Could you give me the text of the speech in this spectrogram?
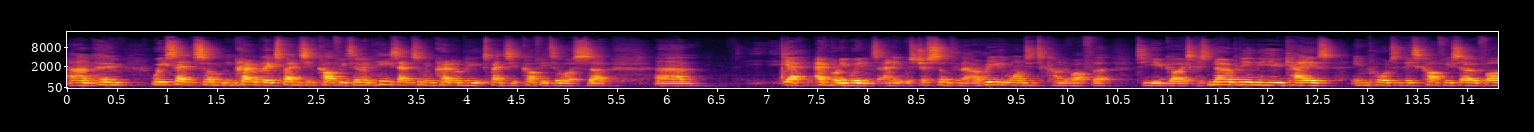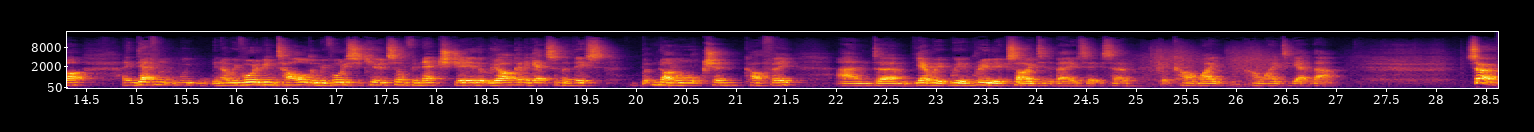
um, who we sent some incredibly expensive coffee to, and he sent some incredibly expensive coffee to us. So, um, yeah, everybody wins, and it was just something that I really wanted to kind of offer to you guys because nobody in the UK has imported this coffee so far. And definitely, you know, we've already been told and we've already secured some for next year that we are going to get some of this, non-auction coffee. And um, yeah, we, we're really excited about it. So can't wait, can't wait to get that. So,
